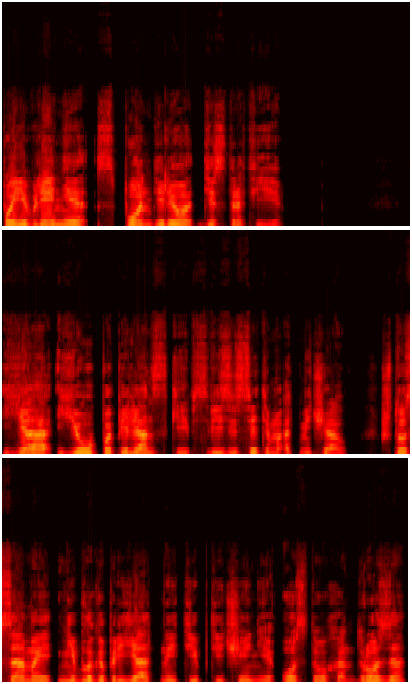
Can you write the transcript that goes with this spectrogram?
Появление спондилиодистрофии. Я, Ю. Попелянский, в связи с этим отмечал, что самый неблагоприятный тип течения остеохондроза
